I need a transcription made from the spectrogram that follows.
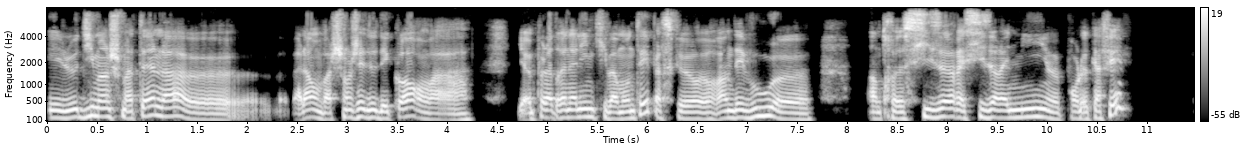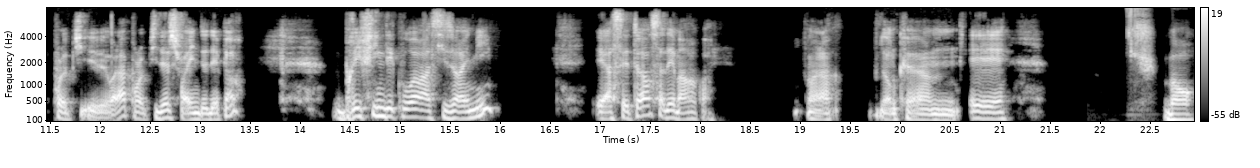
Et le dimanche matin, là, euh, bah là, on va changer de décor. On va, il y a un peu l'adrénaline qui va monter parce que rendez-vous euh, entre 6h et 6h30 euh, pour le café, pour le petit, euh, voilà, pour le petit déj sur la ligne de départ. Briefing des coureurs à 6h30 et à 7h ça démarre quoi. Voilà. Donc euh, et Bon,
